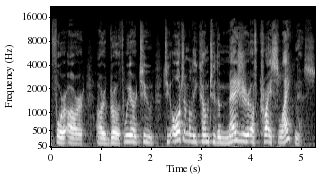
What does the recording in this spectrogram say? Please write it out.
for our, our growth. We are to, to ultimately come to the measure of Christ's likeness.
